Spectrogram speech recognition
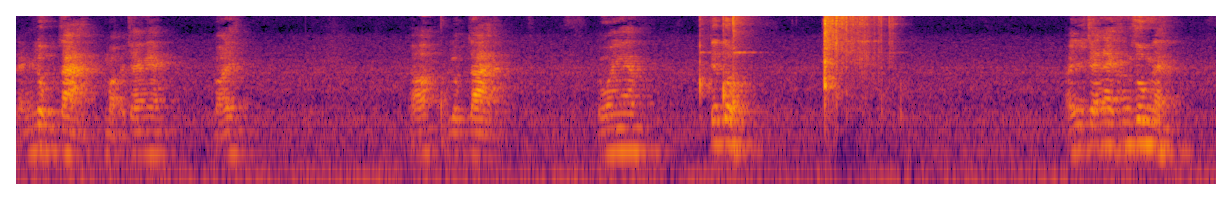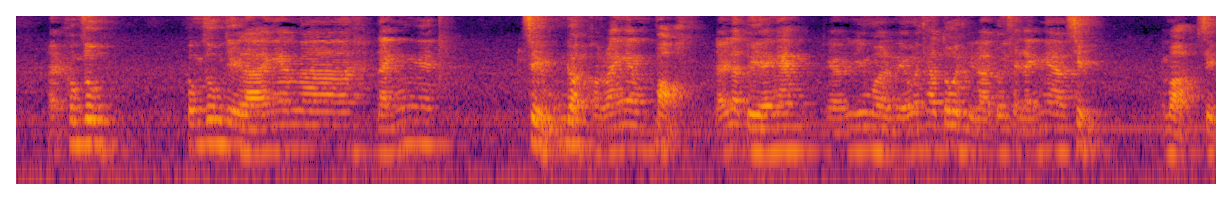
Đánh lục tài. Mở cho anh em. Mở đi. Đó lục tài. Đúng không anh em? Tiếp tục. Đấy, như chén này không dung này. Đấy, không dung. Không dung thì là anh em à, đánh xỉu cũng được hoặc là anh em bỏ. Đấy là tùy anh em. Nhưng mà nếu mà theo tôi thì là tôi sẽ đánh à, xỉu. Mở xỉu.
